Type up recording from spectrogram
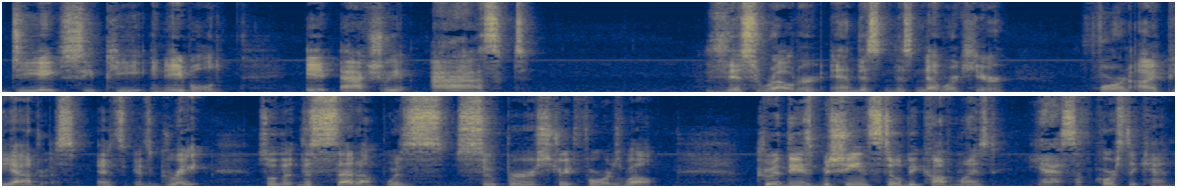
DHCP enabled, it actually asked this router and this this network here for an IP address. It's it's great. So the, the setup was super straightforward as well. Could these machines still be compromised? Yes, of course they can.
